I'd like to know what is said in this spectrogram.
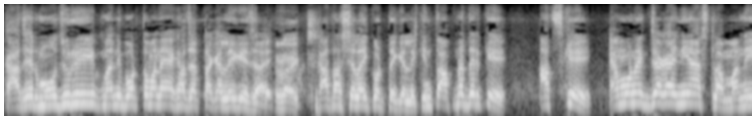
কাজের মজুরি মানে বর্তমানে এক হাজার টাকা লেগে যায়। Right. কাঁথা সেলাই করতে গেলে। কিন্তু আপনাদেরকে আজকে এমন এক জায়গায় নিয়ে আসলাম মানে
